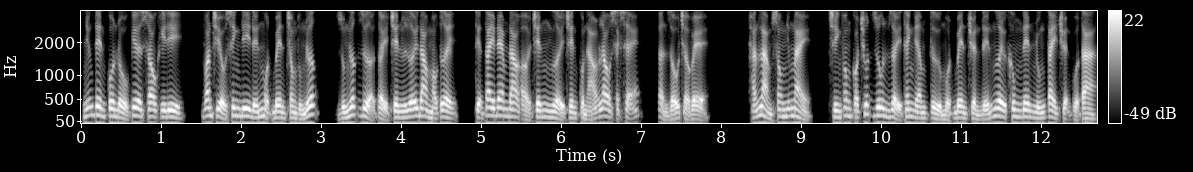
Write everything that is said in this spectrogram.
Những tên côn đồ kia sau khi đi, văn triều sinh đi đến một bên trong thùng nước, dùng nước rửa tẩy trên lưỡi đao máu tươi, tiện tay đem đao ở trên người trên quần áo lau sạch sẽ, ẩn giấu trở về. Hắn làm xong những này chính phong có chút run dậy thanh em từ một bên chuyển đến, ngươi không nên nhúng tay chuyện của ta.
